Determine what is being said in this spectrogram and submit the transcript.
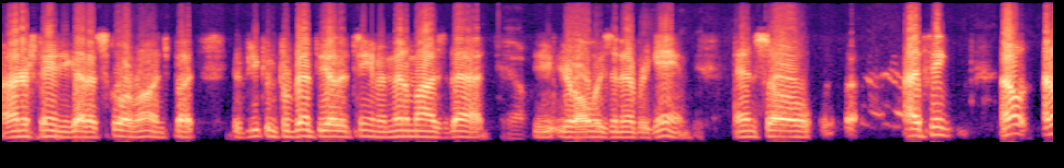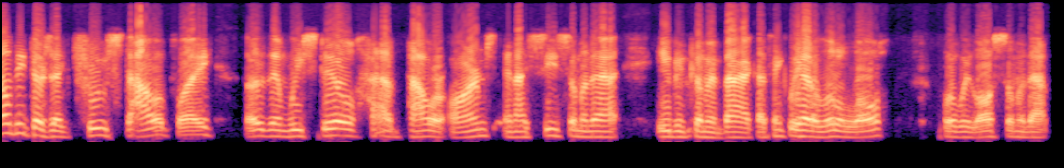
I understand you got to score runs, but if you can prevent the other team and minimize that, yep. you, are always in every game. And so I think I don't I don't think there's a true style of play other than we still have power arms, and I see some of that even coming back. I think we had a little lull where we lost some of that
